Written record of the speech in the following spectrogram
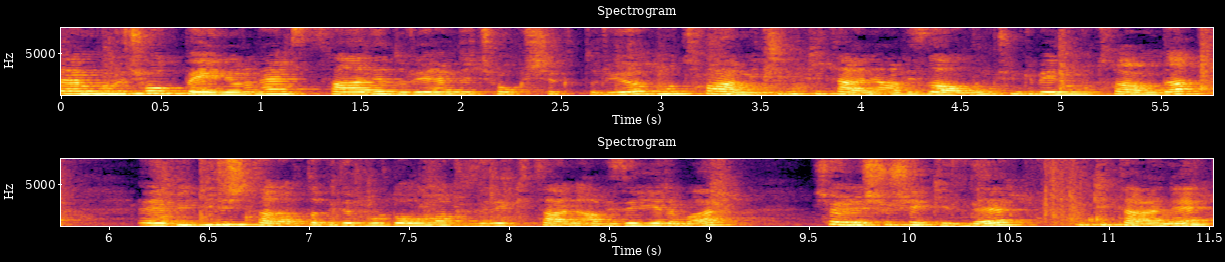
ben bunu çok beğeniyorum. Hem sade duruyor hem de çok şık duruyor. Mutfağım için iki tane avize aldım. Çünkü benim mutfağımda e, bir giriş tarafta bir de burada olmak üzere iki tane avize yeri var. Şöyle şu şekilde iki tane.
